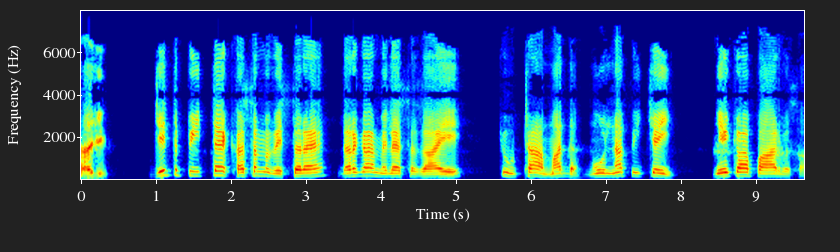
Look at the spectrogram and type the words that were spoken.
ਹਾਂਜੀ ਜਿਤ ਪੀਤੈ ਖਸਮ ਵਿਸਰੈ ਦਰਗਾ ਮਿਲੈ ਸਜ਼ਾਏ ਝੂਠਾ ਮਦ ਮੂਲ ਨਾ ਪੀਚਈ ਜੇ ਕਾ ਪਾਰ ਵਸਾ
